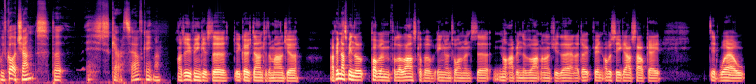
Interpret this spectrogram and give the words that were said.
we've got a chance, but it's just Gareth Southgate, man. I do think it's the it goes down to the manager. I think that's been the problem for the last couple of England tournaments, uh, not having the right manager there. And I don't think, obviously, Gareth Southgate did well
